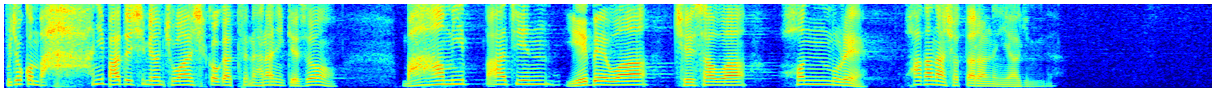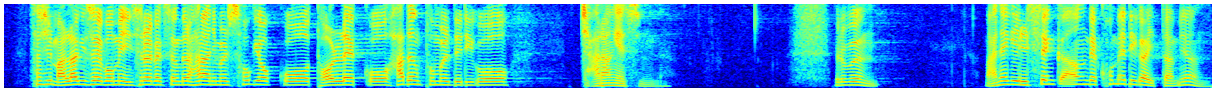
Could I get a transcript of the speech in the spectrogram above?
무조건 많이 받으시면 좋아하실 것 같은 하나님께서 마음이 빠진 예배와 제사와 헌물에 화가 나셨다라는 이야기입니다. 사실 말라기서에 보면 이스라엘 백성들 하나님을 속였고 덜냈고 하등품을 드리고 자랑했습니다. 여러분 만약에 일생 가운데 코미디가 있다면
